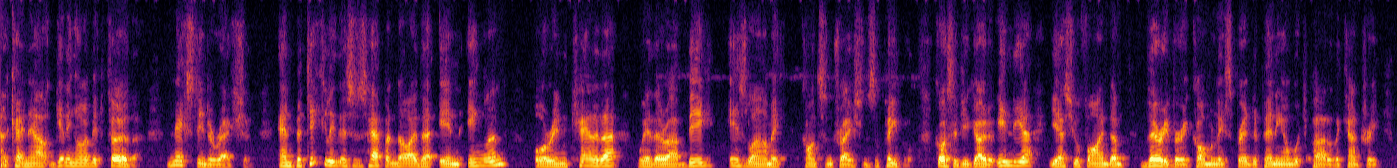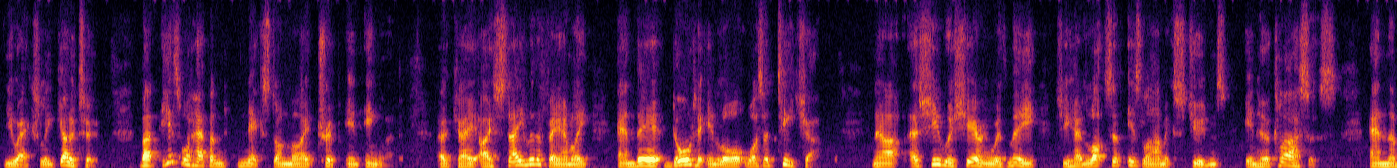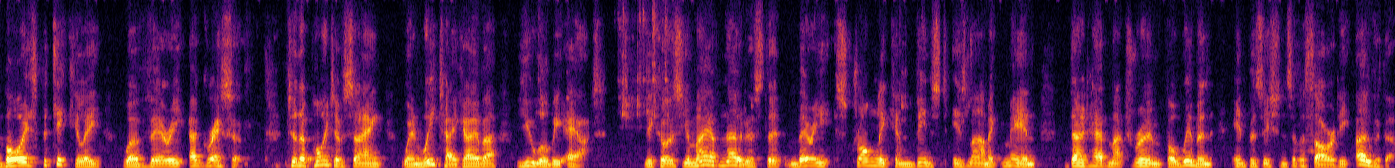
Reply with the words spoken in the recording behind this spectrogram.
okay, now getting on a bit further. Next interaction and particularly, this has happened either in England or in Canada, where there are big Islamic concentrations of people. Of course, if you go to India, yes, you'll find them very, very commonly spread depending on which part of the country you actually go to. But here's what happened next on my trip in England. Okay, I stayed with a family, and their daughter in law was a teacher. Now, as she was sharing with me, she had lots of Islamic students in her classes. And the boys, particularly, were very aggressive to the point of saying, when we take over, you will be out. Because you may have noticed that very strongly convinced Islamic men don't have much room for women in positions of authority over them.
